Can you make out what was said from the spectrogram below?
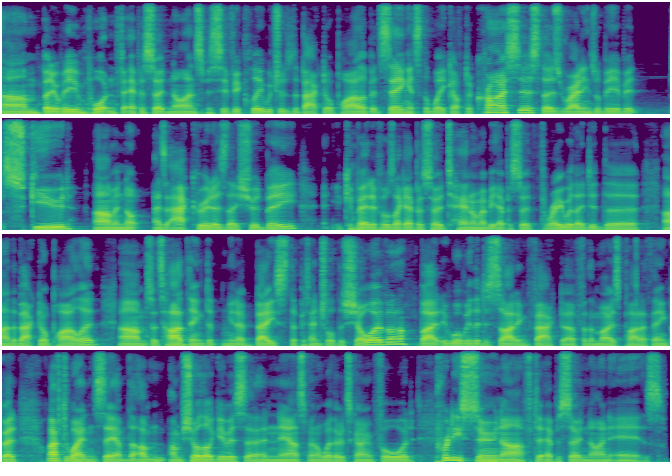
Um, but it'll be important for episode 9 specifically, which was the backdoor pilot. But seeing it's the week after Crisis, those ratings will be a bit skewed um, and not as accurate as they should be compared if it was like episode 10 or maybe episode 3 where they did the uh, the backdoor pilot um, so it's hard thing to you know base the potential of the show over but it will be the deciding factor for the most part I think but we'll have to wait and see I'm, I'm, I'm sure they'll give us an announcement on whether it's going forward pretty soon after episode 9 airs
